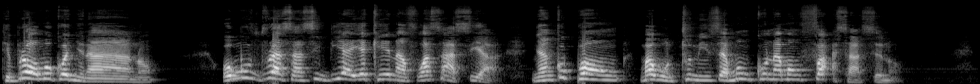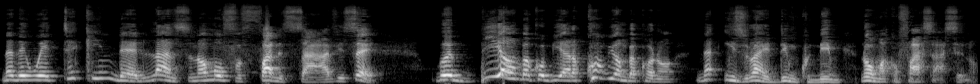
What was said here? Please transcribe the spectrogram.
Te berɛ a wɔn kɔ nyinaa no wɔn asase bi a ɛyɛ canaanfoɔ asase a nyankopɔn ma wɔn tumi sɛ monko na momfa asase no. Na they were taking the lands na wɔn fefa no saa fi sɛ baabi a wɔn bɛkɔ biara kɔ bi a wɔn bɛkɔ no na israel di nkunim na wɔn asase no.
